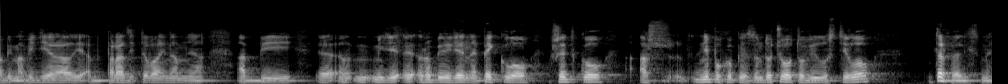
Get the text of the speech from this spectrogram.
aby ma vydierali, aby parazitovali na mňa, aby e, mi robili denné peklo, všetko, až nepochopil som, do čoho to vyústilo. Trpeli sme.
